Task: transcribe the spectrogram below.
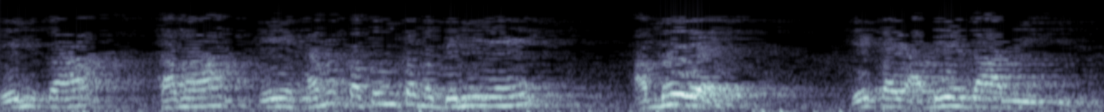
ඒ නිසා තමා ඒ හැම කතුන්ටම දෙන්නේ අභය. ඒකයි අභය දානය කියන්නේ.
